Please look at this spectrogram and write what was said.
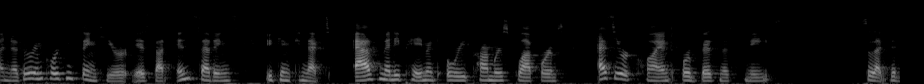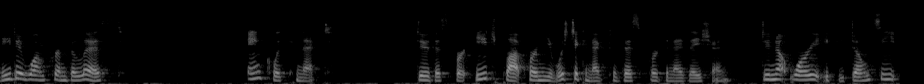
Another important thing here is that in settings, you can connect as many payment or e-commerce platforms as your client or business needs. Select the needed one from the list and click Connect. Do this for each platform you wish to connect to this organization. Do not worry if you don't see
